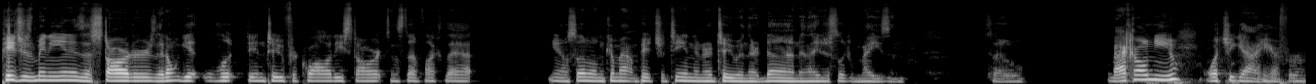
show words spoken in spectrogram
pitch as many innings as starters. They don't get looked into for quality starts and stuff like that. you know, some of them come out and pitch a 10 and or two and they're done and they just look amazing. So back on you. What you got here for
